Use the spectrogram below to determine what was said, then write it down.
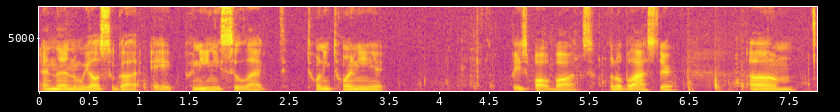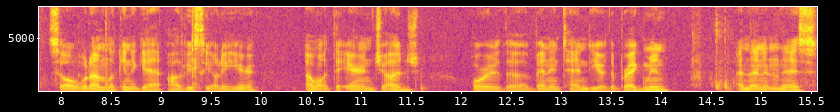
And then we also got a Panini Select 2020 baseball box, little blaster. Um, so what I'm looking to get, obviously out of here, I want the Aaron Judge or the Benintendi or the Bregman. And then in this,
